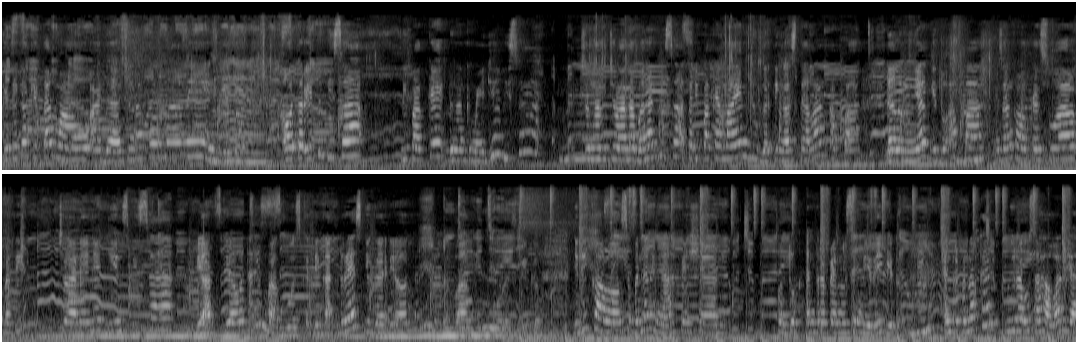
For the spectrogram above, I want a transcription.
ketika kita mau ada acara formal nih gitu. Outer itu bisa dipakai dengan kemeja bisa, dengan celana bahan bisa atau dipakai main juga. Tinggal setelan apa dalamnya gitu apa. Misalnya kalau casual berarti celananya jeans bisa. Di di outerin bagus. Ketika dress juga di outerin juga bagus gitu. Jadi kalau sebenarnya fashion untuk entrepreneur sendiri gitu entrepreneur kan wirausahawan ya.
